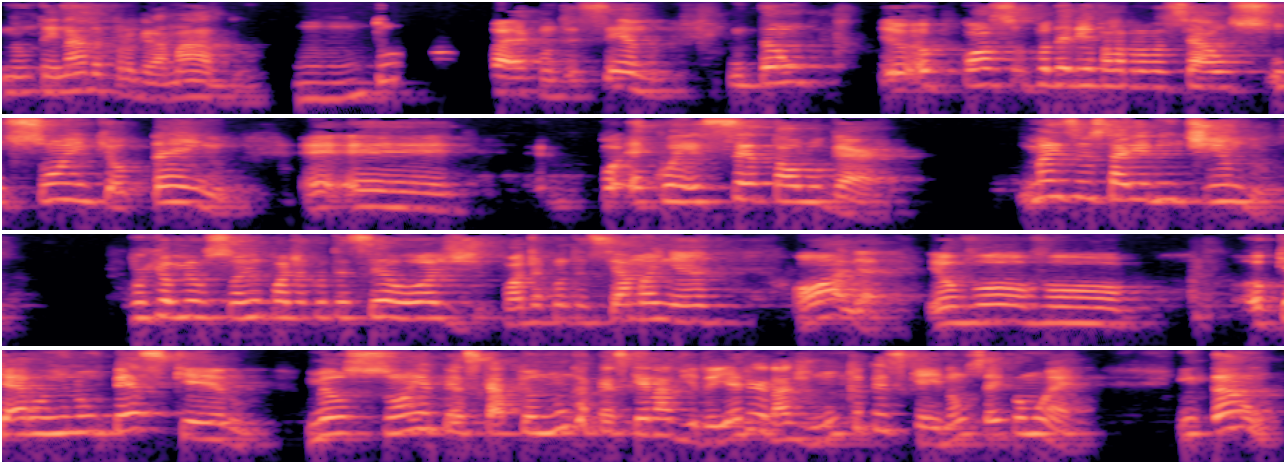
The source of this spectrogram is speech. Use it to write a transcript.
não tem nada programado? Uhum. Tudo vai acontecendo. Então, eu, eu posso, eu poderia falar para você, ah, um, um, sonho que eu tenho é, é, é conhecer tal lugar. Mas eu estaria mentindo. Porque o meu sonho pode acontecer hoje, pode acontecer amanhã. Olha, eu vou, vou eu quero ir num pesqueiro. Meu sonho é pescar, porque eu nunca pesquei na vida. E é verdade, nunca pesquei, não sei como é. Então,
